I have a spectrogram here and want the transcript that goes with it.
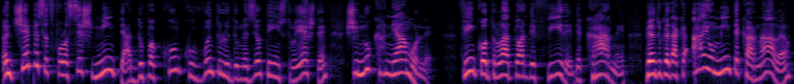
Începe să-ți folosești mintea după cum cuvântul lui Dumnezeu te instruiește și nu ca neamurile fiind controlat doar de fire, de carne, pentru că dacă ai o minte carnală,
